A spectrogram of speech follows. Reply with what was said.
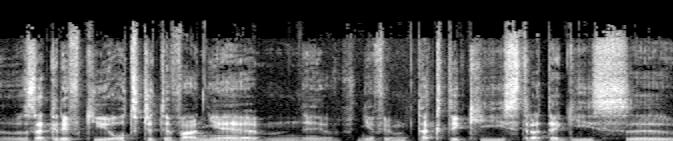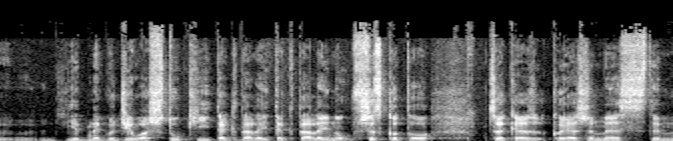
e, zagrywki, odczytywanie, mm, nie wiem, taktyki, strategii z e, jednego dzieła sztuki i tak dalej, i tak dalej. No wszystko to, co ko- kojarzymy z tym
